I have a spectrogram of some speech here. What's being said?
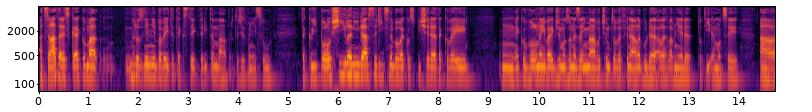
A celá ta deska jako má, hrozně mě baví ty texty, který tam má, protože oni jsou takový pološílený, dá se říct, nebo jako spíše jde takovej mm, jako volný vibe, že moc ho nezajímá, o čem to ve finále bude, ale hlavně jde po té emoci a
